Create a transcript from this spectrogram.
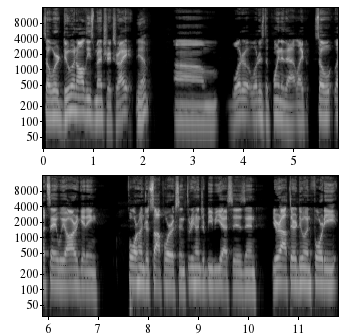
so we're doing all these metrics, right? yeah, um what are, what is the point of that like so let's say we are getting 400 stop works and 300 bbs's and you're out there doing 40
